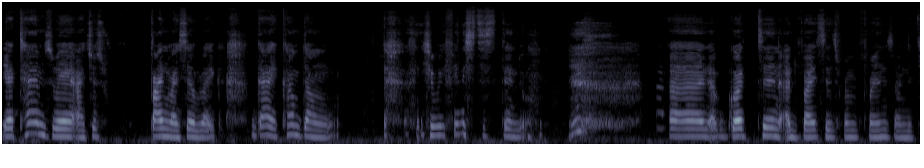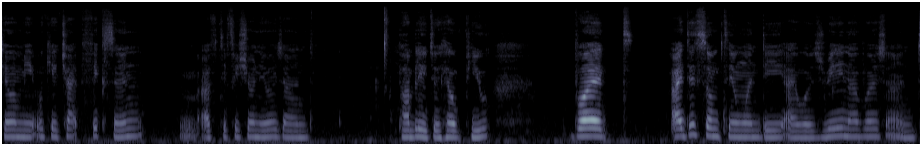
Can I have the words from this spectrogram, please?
There are times where I just find myself like, guy, calm down. you will finish this thing though and I've gotten advices from friends and they tell me, okay, try fixing artificial nails and probably will help you. But I did something one day. I was really nervous and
